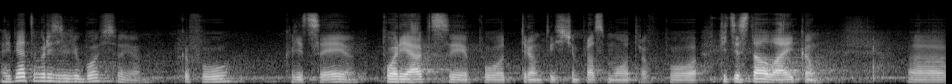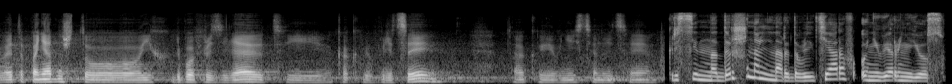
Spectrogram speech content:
Ребята выразили любовь свою к КФУ, к лицею. По реакции, по трем тысячам просмотров, по 500 лайкам. Э, это понятно, что их любовь разделяют и как и в лицее, так и вне стен лицея. Кристина Надыршина, Ленар Довлетьяров, Универ News.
